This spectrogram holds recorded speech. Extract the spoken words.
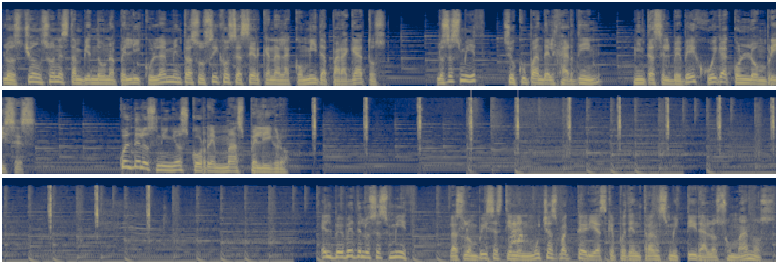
Los Johnson están viendo una película mientras sus hijos se acercan a la comida para gatos. Los Smith se ocupan del jardín mientras el bebé juega con lombrices. ¿Cuál de los niños corre más peligro? El bebé de los Smith. Las lombrices tienen muchas bacterias que pueden transmitir a los humanos.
